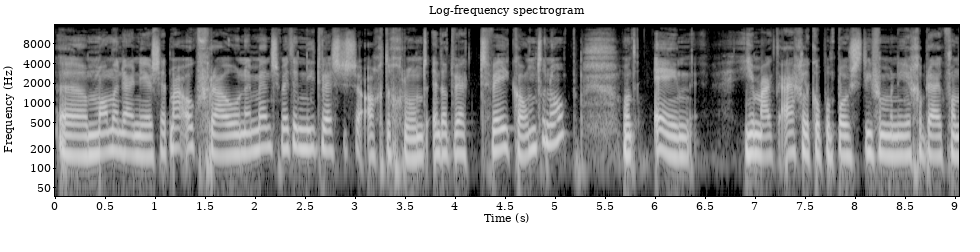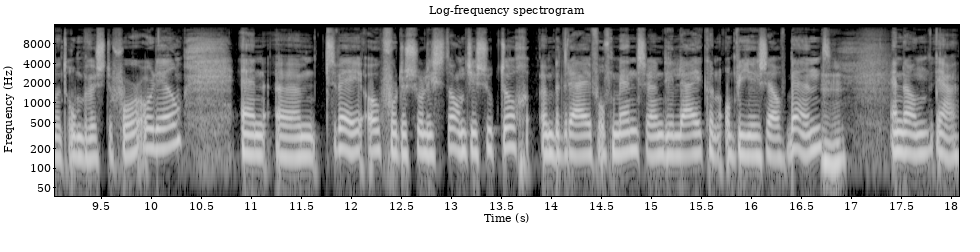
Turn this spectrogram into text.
uh, mannen daar neerzet, maar ook vrouwen en mensen met een niet-westerse achtergrond. En dat werkt twee kanten op. Want één. Je maakt eigenlijk op een positieve manier gebruik van het onbewuste vooroordeel. En um, twee, ook voor de sollicitant. Je zoekt toch een bedrijf of mensen die lijken op wie je zelf bent. Mhm. Mm -hmm. En dan, ja,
